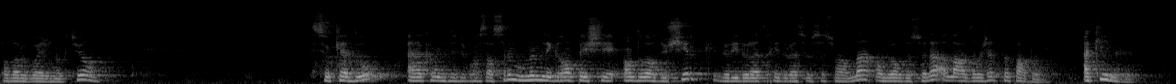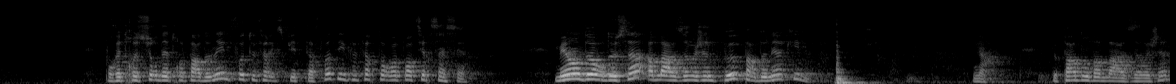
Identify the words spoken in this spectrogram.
pendant le voyage nocturne ce cadeau à la communauté du prophète ou même les grands péchés en dehors du shirk, de l'idolâtrie, de l'association à Allah, en dehors de cela, Allah Azzawajal peut pardonner. À qui il veut. Pour être sûr d'être pardonné, il faut te faire expier de ta faute et il faut faire ton repentir sincère. Mais en dehors de ça, Allah Azzawajal peut pardonner à qui il veut. Non. Le pardon d'Allah Azzawajal,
